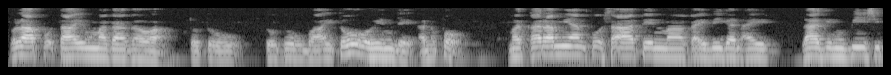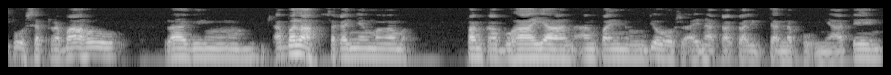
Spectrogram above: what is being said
wala po tayong magagawa. Totoo totoo ba ito o hindi? Ano po? Makaramihan po sa atin mga kaibigan ay laging busy po sa trabaho laging abala sa kanyang mga pangkabuhayan. Ang Panginoong Diyos ay nakakaligtan na po natin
